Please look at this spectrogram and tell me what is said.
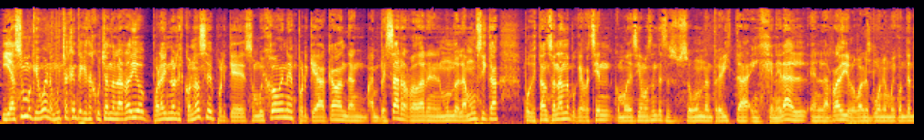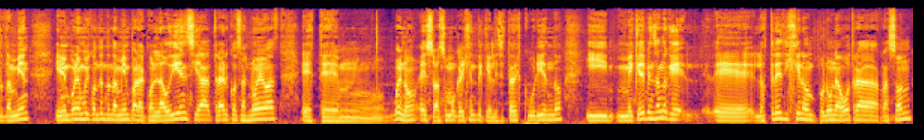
y asumo que, bueno, mucha gente que está escuchando la radio por ahí no les conoce porque son muy jóvenes, porque acaban de em- empezar a rodar en el mundo de la música, porque están sonando, porque recién, como decíamos antes, es su segunda entrevista en general en la radio, lo cual me pone muy contento también. Y me pone muy contento también para con la audiencia traer cosas nuevas. Este, mm, bueno, eso, asumo que hay gente que les está descubriendo. Y me quedé pensando que eh, los tres dijeron por una u otra razón,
